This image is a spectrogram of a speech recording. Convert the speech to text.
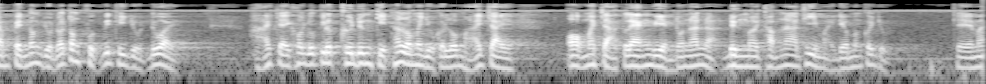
จำเป็นต้องหยุดเราต้องฝึกวิธีหยุดด้วย หายใจเขาลึกๆ คือดึงจิต ถ้าเรามาอยู่กับลมหายใจออกมาจากแรงเหวี่ยงตรงนั้นอะ ดึงมาทำหน้าที่ใหม่เดี๋ยวมันก็หยุดโอเคไหม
